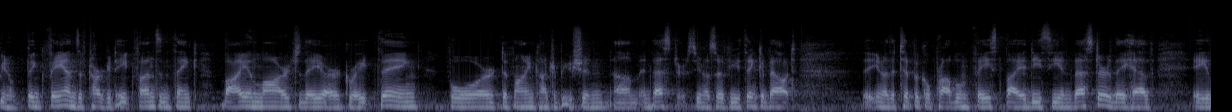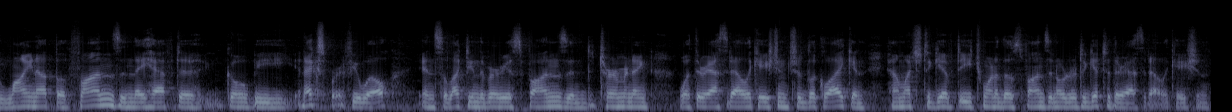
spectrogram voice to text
you know big fans of target date funds and think by and large they are a great thing for defined contribution um, investors. You know, so if you think about you know the typical problem faced by a DC investor. They have a lineup of funds, and they have to go be an expert, if you will, in selecting the various funds and determining what their asset allocation should look like and how much to give to each one of those funds in order to get to their asset allocation.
